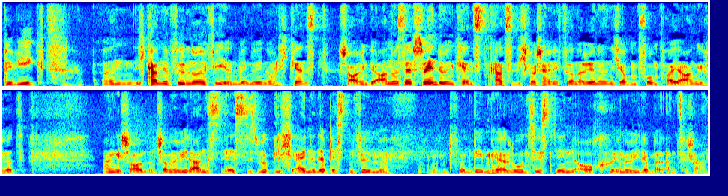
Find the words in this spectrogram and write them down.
bewegt. Ich kann den Film nur empfehlen. Wenn du ihn noch nicht kennst, schau ihn dir an. Und selbst wenn du ihn kennst, kannst du dich wahrscheinlich daran erinnern. Ich habe ihn vor ein paar Jahren gehört, angeschaut und schau mir wieder an. Es ist wirklich einer der besten Filme. Und von dem her lohnt es sich, den auch immer wieder mal anzuschauen.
